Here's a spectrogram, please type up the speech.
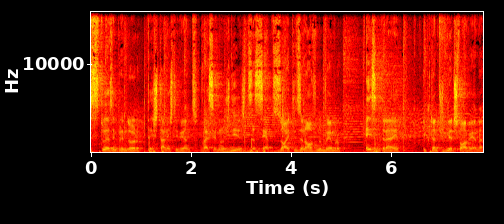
se tu és empreendedor, tens de estar neste evento. Vai ser nos dias 17, 18 e 19 de novembro em Santarém e, portanto, os bilhetes estão à venda.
